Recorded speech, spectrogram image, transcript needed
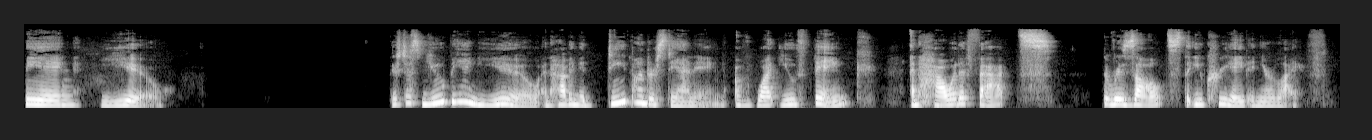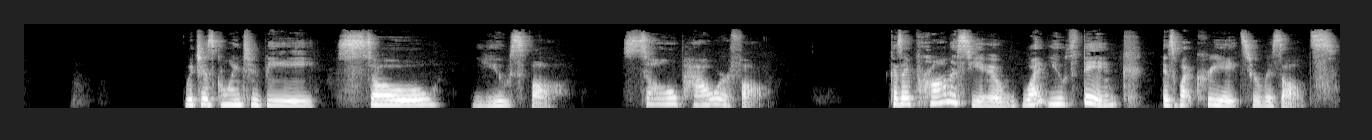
being you. There's just you being you and having a deep understanding of what you think and how it affects the results that you create in your life, which is going to be so useful so powerful. Because I promise you, what you think is what creates your results.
